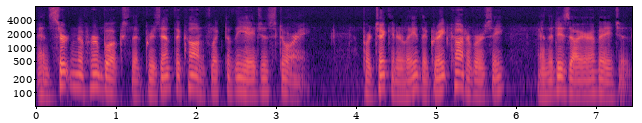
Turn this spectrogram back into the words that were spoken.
and certain of her books that present the conflict of the ages story, particularly the Great Controversy and the Desire of Ages.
